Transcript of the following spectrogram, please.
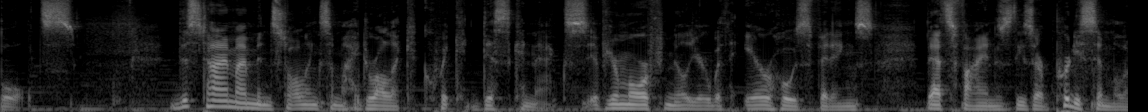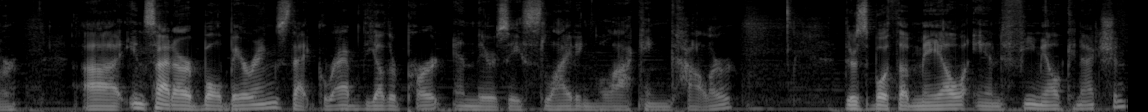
bolts. This time I'm installing some hydraulic quick disconnects. If you're more familiar with air hose fittings, that's fine as these are pretty similar. Uh, inside are ball bearings that grab the other part and there's a sliding locking collar. There's both a male and female connection.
